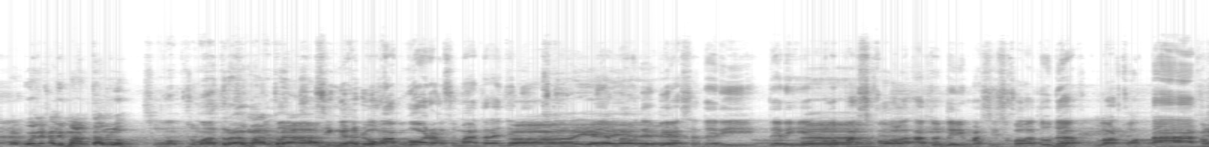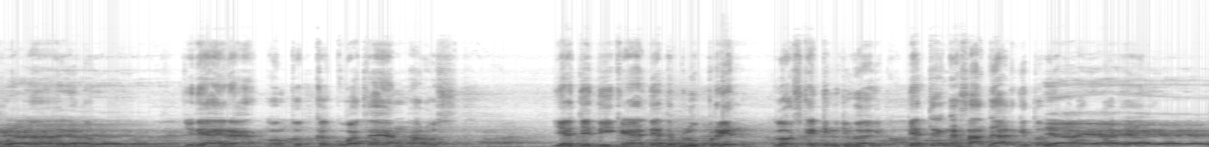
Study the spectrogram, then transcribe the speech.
nggak boleh Kalimantan loh. Sum- Sumatera Sumatera. Singgah doang bokap gua orang Sumatera jadi Oh, iya, dia mah iya, udah iya. biasa dari dari Ah. lepas sekolah atau dari masih sekolah tuh udah keluar kota ke mana Iya, iya, iya, gitu jadi akhirnya nuntut ke gua tuh yang harus ya jadi kayak dia tuh blueprint lo harus kayak gini juga gitu dia tuh nggak sadar gitu Iya iya iya iya iya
